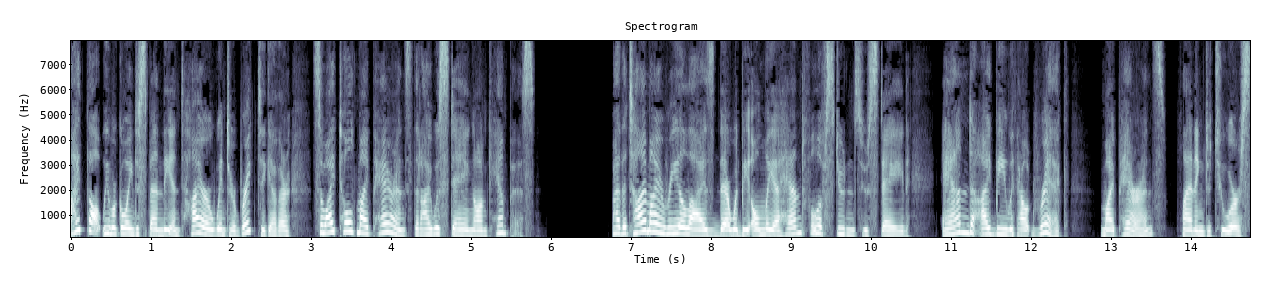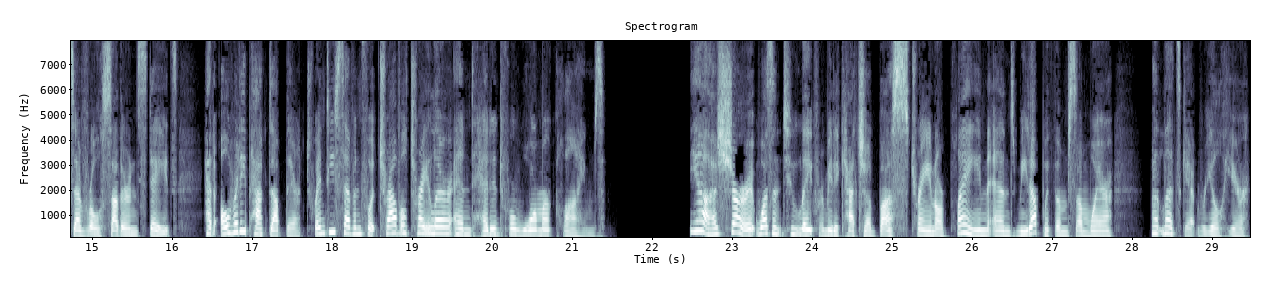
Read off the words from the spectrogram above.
I thought we were going to spend the entire winter break together, so I told my parents that I was staying on campus. By the time I realized there would be only a handful of students who stayed, and I'd be without Rick, my parents, planning to tour several southern states, had already packed up their 27 foot travel trailer and headed for warmer climes. Yeah, sure, it wasn't too late for me to catch a bus, train, or plane and meet up with them somewhere, but let's get real here.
